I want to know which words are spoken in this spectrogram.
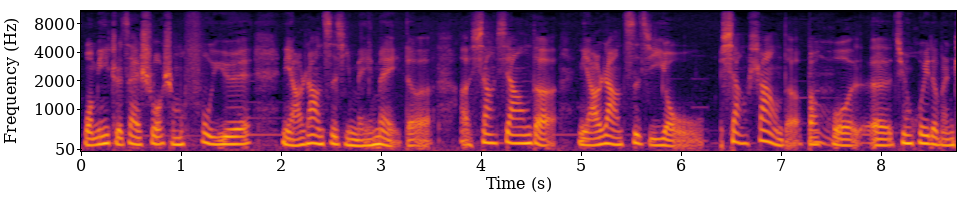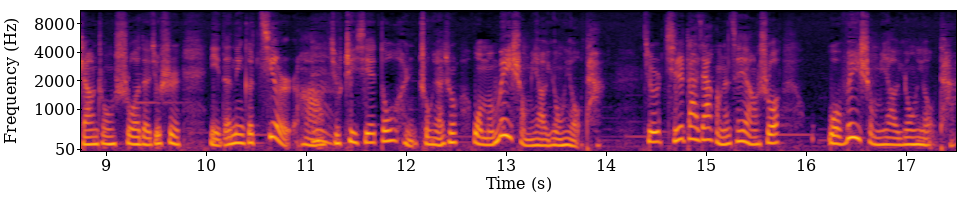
我们一直在说什么赴约，你要让自己美美的呃香香的，你要让自己有向上的，包括呃军辉的文章中说的，就是你的那个劲儿哈，就这些都很重要。就是我们为什么要拥有它？就是其实大家可能在想说，我为什么要拥有它？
